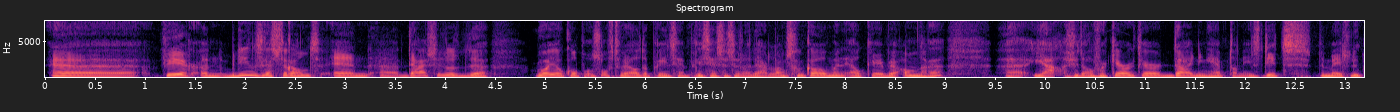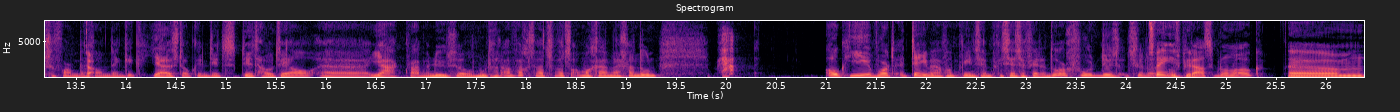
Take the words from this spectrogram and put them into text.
Eh, weer een bedieningsrestaurant. En eh, daar zullen de royal koppels, oftewel de prins en prinsessen, zullen daar langs gaan komen. En elke keer weer andere. Eh, ja, als je het over character dining hebt, dan is dit de meest luxe vorm daarvan, denk ik. Juist ook in dit, dit hotel. Ja, qua menu zullen we moeten gaan afwachten wat, ze- wat ze allemaal gaan, gaan doen. Maar ja, ook hier wordt het thema van prins en prinsessen verder doorgevoerd. Dus het zullen... Twee inspiratiebronnen ook. Ehm,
